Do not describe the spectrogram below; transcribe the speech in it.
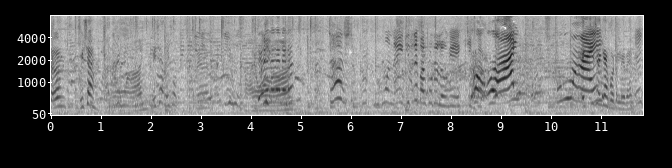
so Visha Visha Visha दे दे दे दे वो नहीं कितने बार फ़ोटो लोगे एक चीज़ Why? एक चीज़ का क्या फ़ोटो ले रहे हैं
